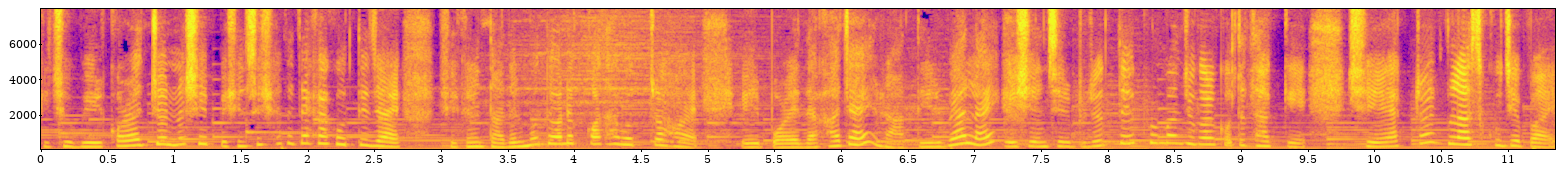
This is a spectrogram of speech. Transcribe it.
কিছু বের করার জন্য সে পেশেন্সের সাথে দেখা করতে যায়। সেখানে তাদের মধ্যে অনেক কথাবার্তা হয়। এরপরে দেখা যায় রাতের বেলায় পেশেন্সের বিরুদ্ধে প্রমাণ জোগাড় করতে থাকে। সে একটা গ্লাস খুঁজে পায়।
